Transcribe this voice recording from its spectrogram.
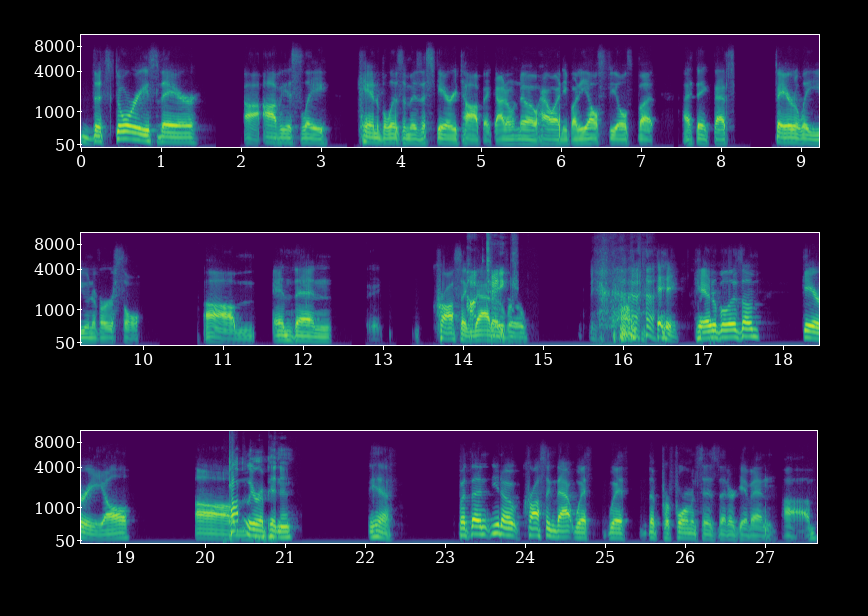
the stories there. Uh, obviously, cannibalism is a scary topic. I don't know how anybody else feels, but I think that's fairly universal. Um, and then crossing Hot that take. over hey, cannibalism, scary, y'all. Um, Popular opinion. Yeah, but then you know, crossing that with with the performances that are given um,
